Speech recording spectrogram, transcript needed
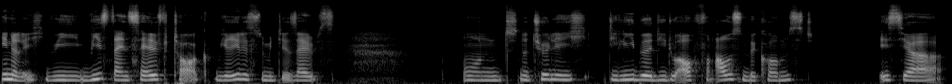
innerlich? Wie, wie ist dein Self-Talk? Wie redest du mit dir selbst? Und natürlich die Liebe, die du auch von außen bekommst, ist ja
